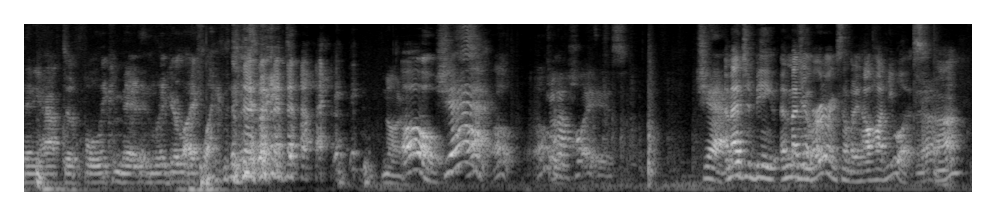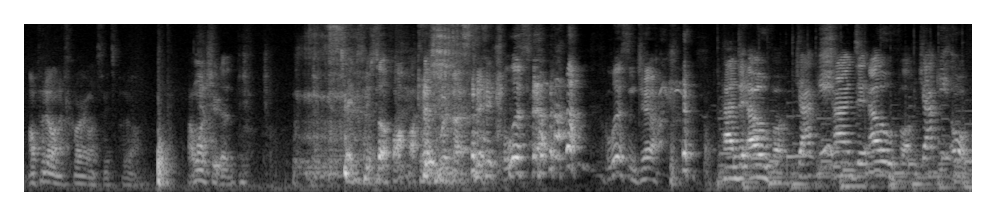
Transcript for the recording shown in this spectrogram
then you have to fully commit and live your life like this until you die. No. Oh, Jack. Oh, Oh, oh. how hot it is. Jack. Imagine being, imagine Yeah. murdering somebody. How hot he was, Yeah. huh? I'll put it on if Corey wants me to put it on. I want you to take some stuff off. Catch with that stick. Listen, listen, Jack. Hand it over. Jacket. Hand it over. Jacket off.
